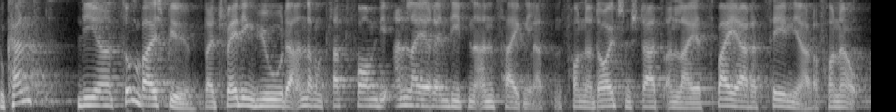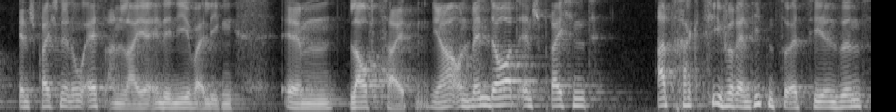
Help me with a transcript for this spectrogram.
Du kannst dir zum Beispiel bei TradingView oder anderen Plattformen die Anleiherenditen anzeigen lassen. Von einer deutschen Staatsanleihe zwei Jahre, zehn Jahre, von einer entsprechenden US-Anleihe in den jeweiligen ähm, Laufzeiten. Ja? Und wenn dort entsprechend attraktive Renditen zu erzielen sind,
